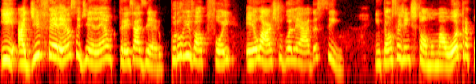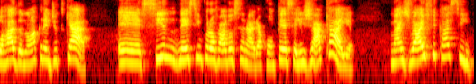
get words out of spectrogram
E a diferença de elenco, 3 a 0 para o rival que foi, eu acho goleada sim. Então, se a gente toma uma outra porrada, eu não acredito que, ah, é, se nesse improvável cenário aconteça, ele já caia. Mas vai ficar assim,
